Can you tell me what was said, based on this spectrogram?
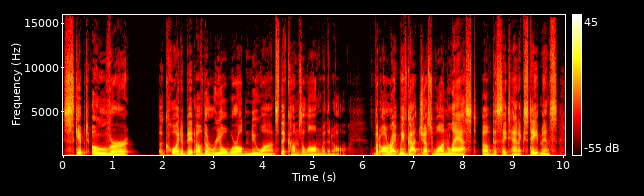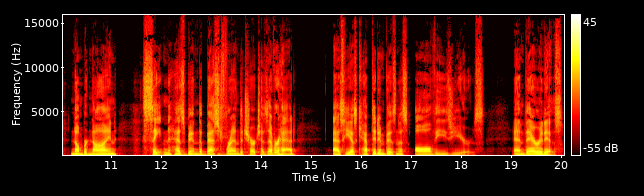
skipped over quite a bit of the real world nuance that comes along with it all. But all right, we've got just one last of the satanic statements. Number nine Satan has been the best friend the church has ever had, as he has kept it in business all these years. And there it is.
